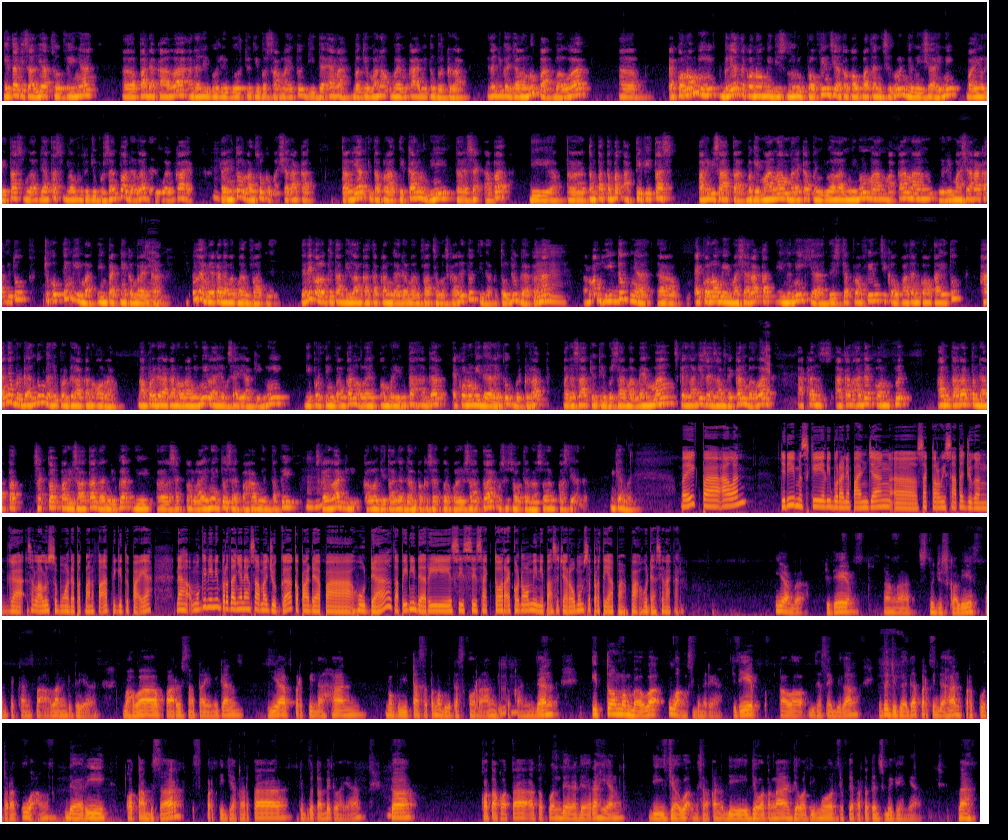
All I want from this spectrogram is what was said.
Kita bisa lihat surveinya eh, pada kala ada libur-libur cuti bersama itu di daerah bagaimana UMKM itu bergerak. Kita juga jangan lupa bahwa eh, ekonomi, geliat ekonomi di seluruh provinsi atau kabupaten di seluruh Indonesia ini mayoritas di atas 97% itu adalah dari UMKM dan itu langsung ke masyarakat. Kita lihat, kita perhatikan di eh, apa di eh, tempat-tempat aktivitas pariwisata, bagaimana mereka penjualan minuman, makanan dari masyarakat itu cukup tinggi, Mbak, impact-nya ke mereka. Itulah yang mereka dapat manfaatnya. Jadi kalau kita bilang katakan nggak ada manfaat sama sekali itu tidak betul juga, karena Mhm. memang hidupnya eh, ekonomi masyarakat Indonesia di setiap provinsi, kabupaten, kota itu hanya bergantung dari pergerakan orang. Nah, pergerakan orang inilah yang saya yakini dipertimbangkan oleh pemerintah agar ekonomi daerah itu bergerak pada saat cuti bersama. Memang sekali lagi saya sampaikan bahwa Ya. akan akan ada konflik antara pendapat sektor pariwisata dan juga di eh, sektor lainnya itu saya pahamin. Tapi Mhm. sekali lagi kalau ditanya dampak ke sektor pariwisata khususnya hotel restoran pasti ada. Demikian, Mbak. Baik, Pak Alan. Jadi meski liburannya panjang, eh, sektor wisata juga nggak selalu semua dapat manfaat begitu Pak ya. Nah mungkin ini pertanyaan yang sama juga kepada Pak Huda, tapi ini dari sisi sektor ekonomi nih Pak. Secara umum seperti apa? Pak Huda silakan. Iya Mbak, jadi sangat setuju sekali sampaikan Pak Alan gitu ya, bahwa pariwisata ini kan dia perpindahan mobilitas atau mobilitas orang gitu kan, dan itu membawa uang sebenarnya. Jadi kalau bisa saya bilang itu juga ada perpindahan perputaran uang dari kota besar seperti Jakarta, Jabodetabek lah ya, ke kota-kota ataupun daerah-daerah yang di Jawa, misalkan di Jawa Tengah, Jawa Timur, Yogyakarta, dan sebagainya. Nah,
